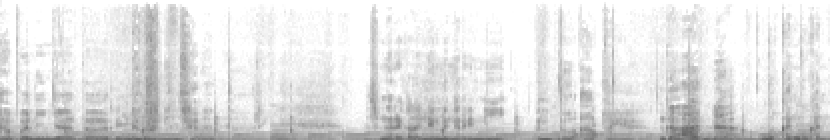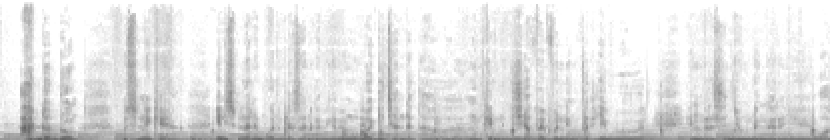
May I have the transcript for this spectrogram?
Dapat ninja Tori. Dafa Ninja Tori Sebenarnya kalian yang denger ini Untuk apa ya? Enggak Untuk- ada. Bukan bukan. Ada dong. Maksudnya kayak Ini sebenarnya bukan keresahan kami. Kami mau bagi canda tawa. Mungkin siapa pun yang terhibur Yang tersenyum dengarnya Wah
